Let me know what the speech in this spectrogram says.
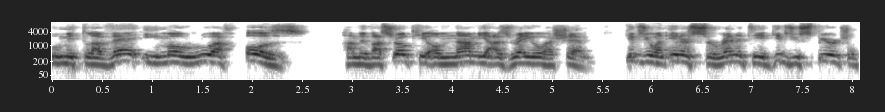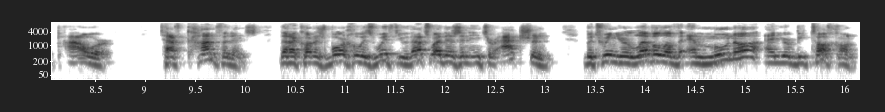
umitlave imo ruach oz hamivasro ki omnam yazreu Hashem. Gives you an inner serenity. It gives you spiritual power to have confidence that HaKadosh Baruch Hu is with you. That's why there's an interaction between your level of emuna and your bitachon.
